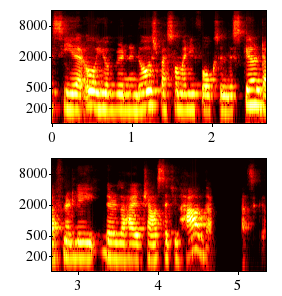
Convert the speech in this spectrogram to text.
see that oh you've been endorsed by so many folks in this skill. Definitely there's a high chance that you have that skill.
